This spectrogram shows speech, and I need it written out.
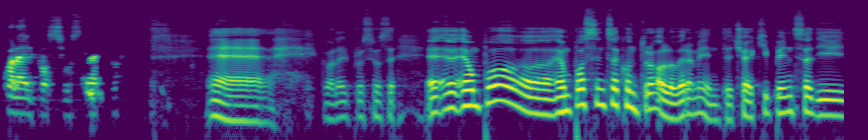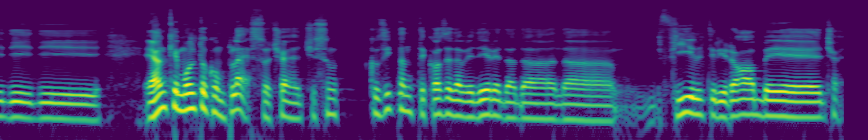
qual è il prossimo step? Eh, qual è il prossimo step? È, è, un è, un po', senza controllo, veramente. Cioè, chi pensa di, di, di... È anche molto complesso, cioè ci sono così tante cose da vedere, da, da, da filtri, robe, cioè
